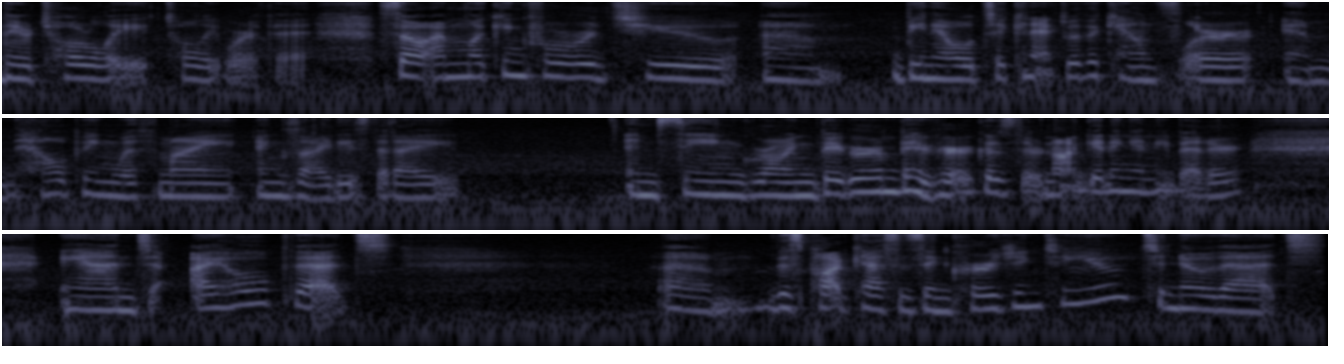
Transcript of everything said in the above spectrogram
they're totally, totally worth it. So I'm looking forward to um, being able to connect with a counselor and helping with my anxieties that I am seeing growing bigger and bigger because they're not getting any better. And I hope that um, this podcast is encouraging to you to know that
